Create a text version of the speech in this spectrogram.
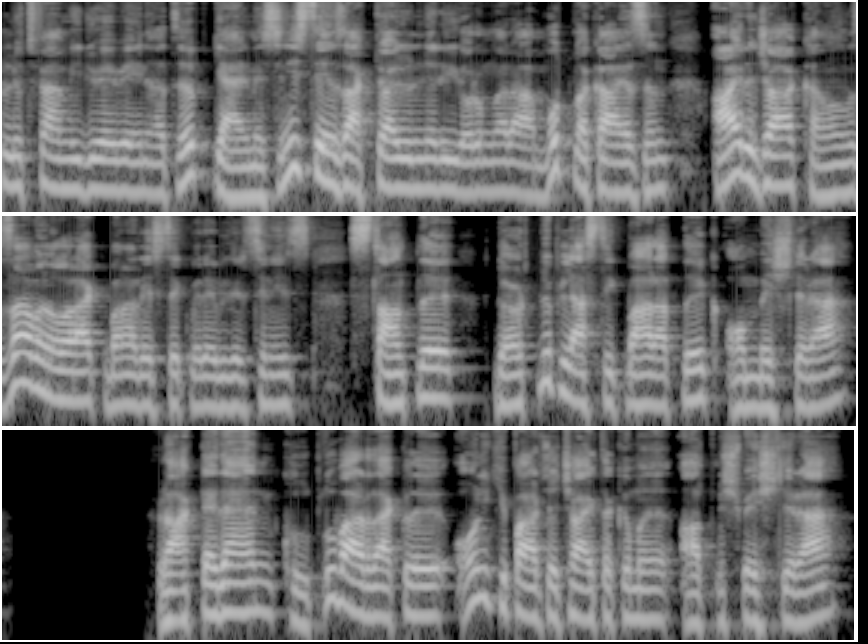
lütfen videoya beğeni atıp gelmesini istediğiniz aktüel ürünleri yorumlara mutlaka yazın. Ayrıca kanalımıza abone olarak bana destek verebilirsiniz. Standlı dörtlü plastik baharatlık 15 lira. Rakle'den kulplu bardaklı 12 parça çay takımı 65 lira.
